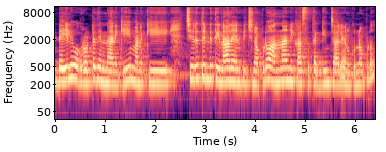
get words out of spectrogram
డైలీ ఒక రొట్టె తినడానికి మనకి చిరుతిండి తినాలి అనిపించినప్పుడు అన్నాన్ని కాస్త తగ్గించాలి అనుకున్నప్పుడు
